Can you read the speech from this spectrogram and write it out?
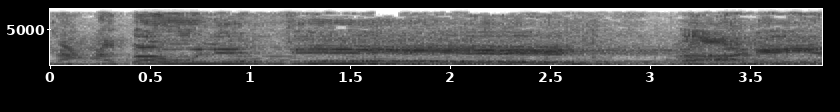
كعبة وللدين باني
